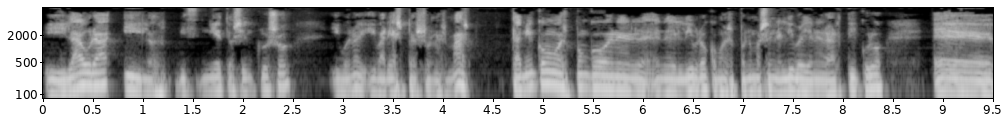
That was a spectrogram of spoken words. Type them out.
y Laura, y los bisnietos incluso, y bueno, y varias personas más. También como expongo en el, en el libro, como exponemos en el libro y en el artículo, eh,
